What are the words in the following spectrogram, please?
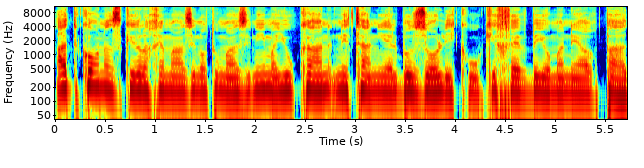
עד כה נזכיר לכם מאזינות ומאזינים, היו כאן נתניאל בוזוליץ', הוא כיכב ביומני ערפד.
